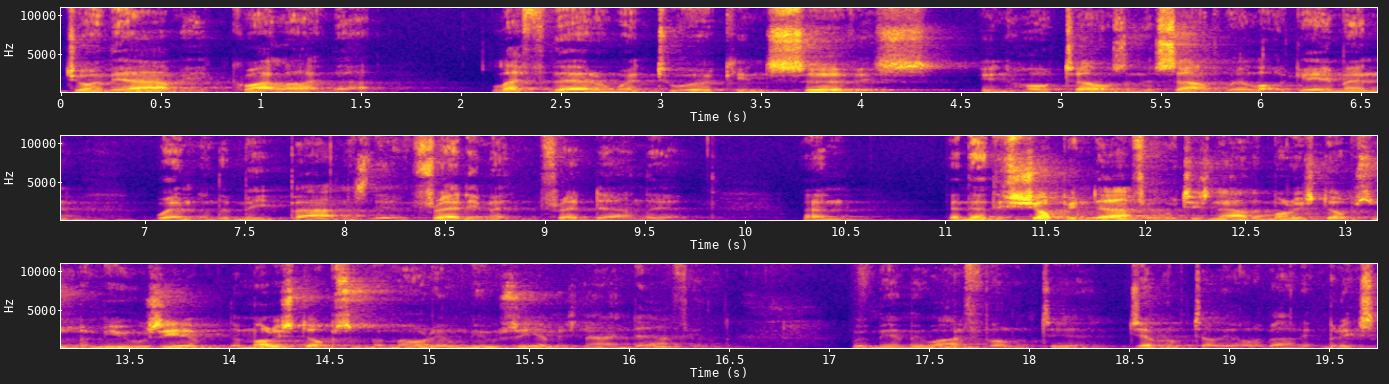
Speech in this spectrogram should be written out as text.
joined the army, quite like that, left there and went to work in service in hotels in the south where a lot of gay men went and the meet partners there. Fred, he met Fred down there. And then they had this shop in Darfield, which is now the Maurice Dobson Museum. The Maurice Dobson Memorial Museum is now in Darfield, where me and my wife volunteer. Jem will tell you all about it. But it's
